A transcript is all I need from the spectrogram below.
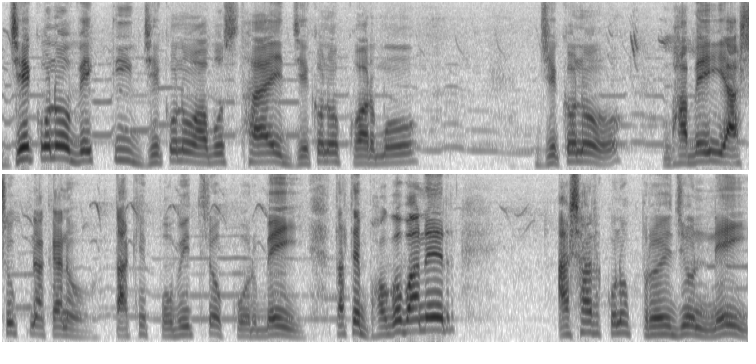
যে কোনো ব্যক্তি যে কোনো অবস্থায় যে কোনো কর্ম যে কোনো ভাবেই আসুক না কেন, তাকে পবিত্র করবেই। তাতে ভগবানের আসার কোনো প্রয়োজন নেই।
